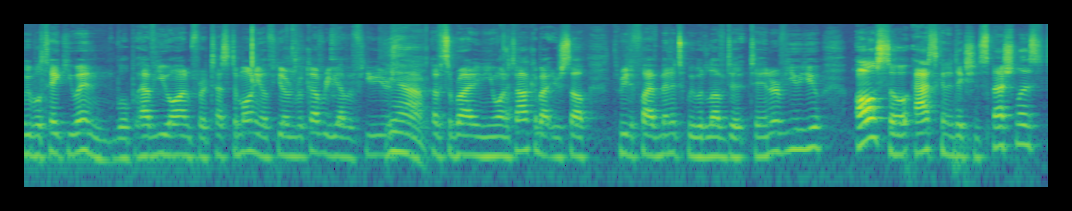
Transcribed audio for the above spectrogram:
We will take you in. We'll have you on for a testimonial. If you're in recovery, you have a few years Yeah. of sobriety, and you want to talk about yourself, three to five minutes. We would love to, to interview you. Also, ask an addiction specialist.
